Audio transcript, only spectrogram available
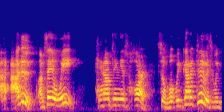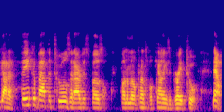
I, I do. I'm saying we. Counting is hard. So what we've got to do is we've got to think about the tools at our disposal. Fundamental principle counting is a great tool. Now,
